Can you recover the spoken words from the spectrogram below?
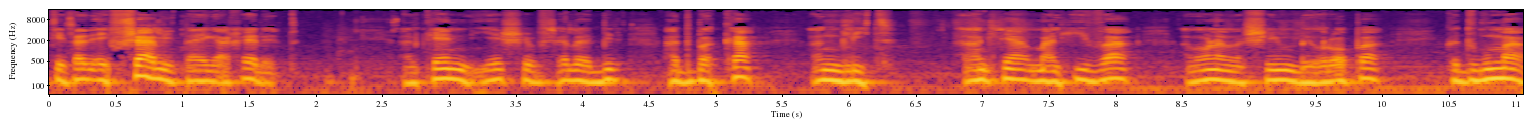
כיצד אפשר להתנהג אחרת. על כן יש, אפשר להגיד, הדבקה אנגלית. אנגליה מלהיבה המון אנשים באירופה כדוגמה,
